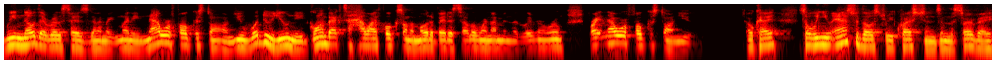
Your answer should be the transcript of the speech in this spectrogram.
We know that real estate is going to make money. Now we're focused on you. What do you need? Going back to how I focus on the motivated seller when I'm in the living room, right now we're focused on you. Okay. So when you answer those three questions in the survey,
